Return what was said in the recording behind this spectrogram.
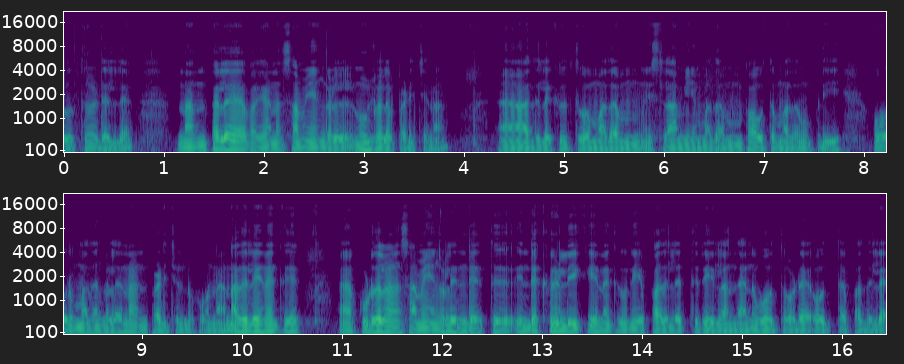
ஒரு தேடலில் நான் பல வகையான சமயங்கள் நூல்களை படித்தேன் நான். அதில் கிறித்துவ மதம் இஸ்லாமிய மதம் பௌத்த மதம் இப்படி ஒவ்வொரு மதங்களை நான் படிச்சுட்டு போனேன் அதில் எனக்கு கூடுதலான சமயங்கள் இந்த இந்த கேள்விக்கு எனக்கு உரிய பதிலை தெரியல அந்த அனுபவத்தோட ஒத்த பதிலை.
